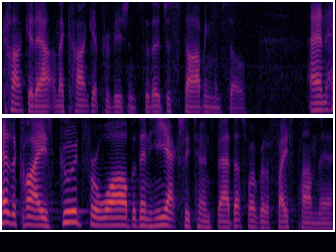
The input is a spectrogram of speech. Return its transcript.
can't get out and they can't get provisions. So they're just starving themselves. And Hezekiah is good for a while, but then he actually turns bad. That's why I've got a face palm there.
